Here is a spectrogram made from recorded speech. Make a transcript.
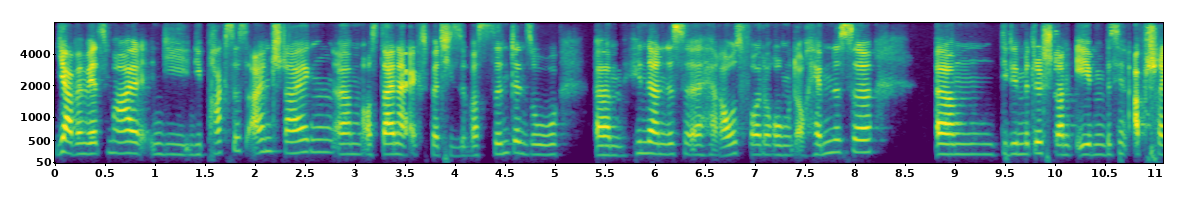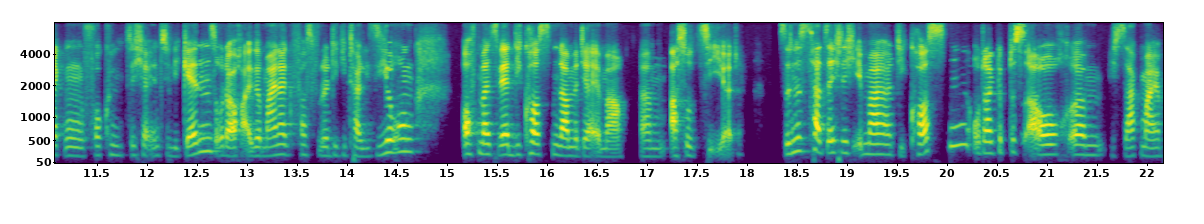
Ja, wenn wir jetzt mal in die, in die Praxis einsteigen, ähm, aus deiner Expertise, was sind denn so ähm, Hindernisse, Herausforderungen und auch Hemmnisse, ähm, die den Mittelstand eben ein bisschen abschrecken vor künstlicher Intelligenz oder auch allgemeiner gefasst vor der Digitalisierung? Oftmals werden die Kosten damit ja immer ähm, assoziiert. Sind es tatsächlich immer die Kosten oder gibt es auch, ähm, ich sag mal,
